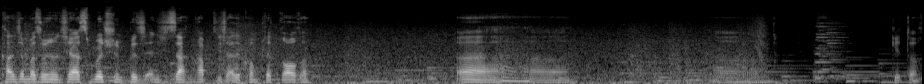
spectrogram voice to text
Kann ich ja mal so hin und her switchen, bis ich endlich die Sachen habe, die ich alle komplett brauche. Ah. Ah. Geht doch.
